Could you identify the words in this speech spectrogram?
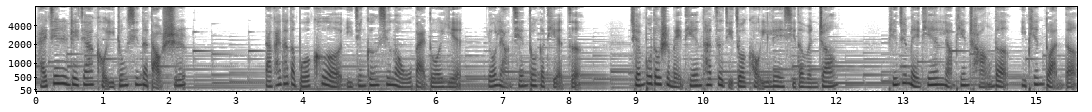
还兼任这家口译中心的导师。打开他的博客，已经更新了五百多页，有两千多个帖子，全部都是每天他自己做口译练习的文章，平均每天两篇长的，一篇短的。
